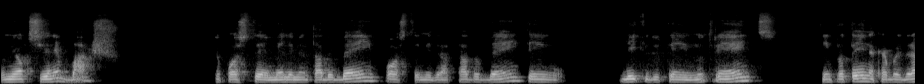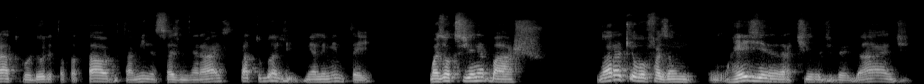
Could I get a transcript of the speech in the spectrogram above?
o meu oxigênio é baixo eu posso ter me alimentado bem, posso ter me hidratado bem, tenho líquido, tenho nutrientes, tem proteína, carboidrato, gordura, tal, tal, tal, vitaminas, sais minerais, está tudo ali, me alimentei. Mas o oxigênio é baixo. Na hora que eu vou fazer um, um regenerativo de verdade,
